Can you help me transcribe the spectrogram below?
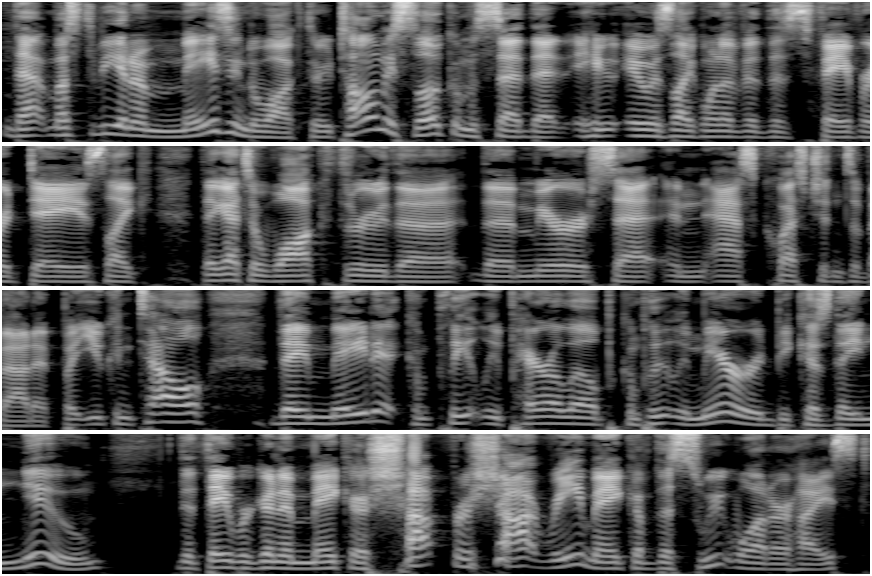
that must be an amazing to walk through. Ptolemy Slocum said that he, it was like one of his favorite days. Like they got to walk through the the mirror set and ask questions about it. But you can tell they made it completely parallel, completely mirrored because they knew that they were going to make a shot for shot remake of the Sweetwater heist.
